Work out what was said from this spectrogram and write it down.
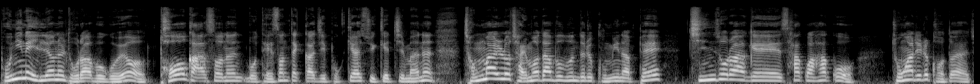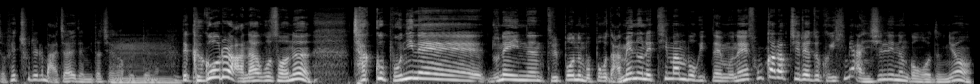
본인의 일년을 돌아보고요 더 가서는 뭐 대선 때까지 복귀할 수 있겠지만은 정말로 잘못한 부분들을 국민 앞에 진솔하게 사과하고 종아리를 걷어야죠. 회초리를 맞아야 됩니다. 제가 볼 때는. 음. 근데 그거를 안 하고서는 자꾸 본인의 눈에 있는 들보는 못 보고 남의 눈에 티만 보기 때문에 손가락질해도 그게 힘이 안 실리는 거거든요.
